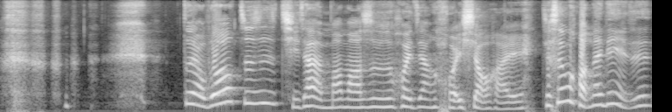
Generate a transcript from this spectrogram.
对啊，我不知道就是其他的妈妈是不是会这样回小孩。就是我那天也是。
